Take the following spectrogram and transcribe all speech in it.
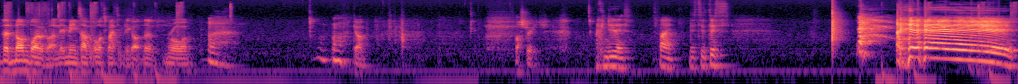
the non boiled one, it means I've automatically got the raw one. Go on. Ostrich. I can do this. It's fine. This is this. Hey!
